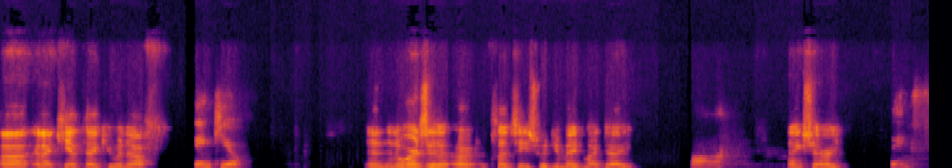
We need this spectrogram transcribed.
Uh, and I can't thank you enough. Thank you. In, in the words of uh, Clint Eastwood, you made my day. Aw. Thanks, Sherry. Thanks.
